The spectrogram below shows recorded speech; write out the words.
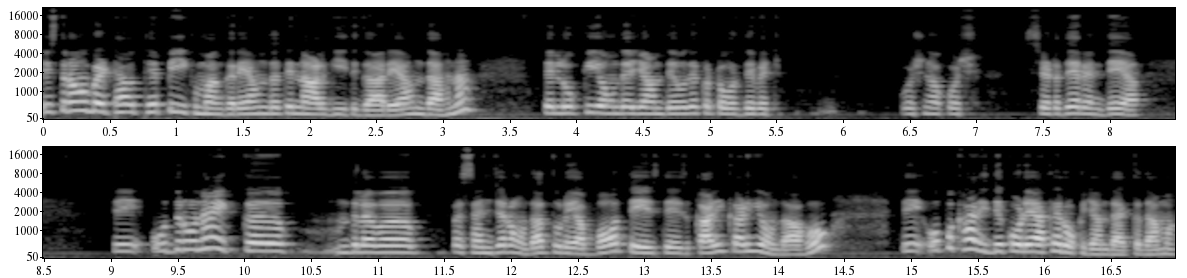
ਇਸ ਤਰ੍ਹਾਂ ਉਹ ਬੈਠਾ ਉੱਥੇ ਭੀਖ ਮੰਗ ਰਿਹਾ ਹੁੰਦਾ ਤੇ ਨਾਲ ਗੀਤ ਗਾ ਰਿਹਾ ਹੁੰਦਾ, ਹਨਾ? ਤੇ ਲੋਕੀ ਆਉਂਦੇ ਜਾਂਦੇ ਉਹਦੇ ਕਟੋਰ ਦੇ ਵਿੱਚ ਕੁਛ ਨਾ ਕੁਛ ਸਿੱਟਦੇ ਰਹਿੰਦੇ ਆ। ਤੇ ਉਧਰੋਂ ਨਾ ਇੱਕ ਮਤਲਬ ਪੈਸੇਂਜਰ ਆਉਂਦਾ ਤੁਰਿਆ, ਬਹੁਤ ਤੇਜ਼ ਤੇਜ਼ ਕਾਲੀ ਕਾਲੀ ਆਉਂਦਾ ਉਹ। ਤੇ ਉਹ ਭਿਖਾਰੀ ਦੇ ਕੋਲੇ ਆ ਕੇ ਰੁਕ ਜਾਂਦਾ ਇੱਕਦਮ।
